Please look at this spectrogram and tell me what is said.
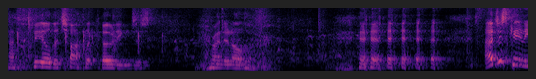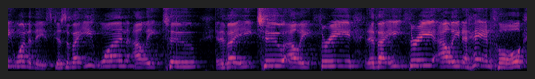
I feel the chocolate coating just running all over. I just can't eat one of these because if I eat one, I'll eat two. And if I eat two, I'll eat three. And if I eat three, I'll eat a handful.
